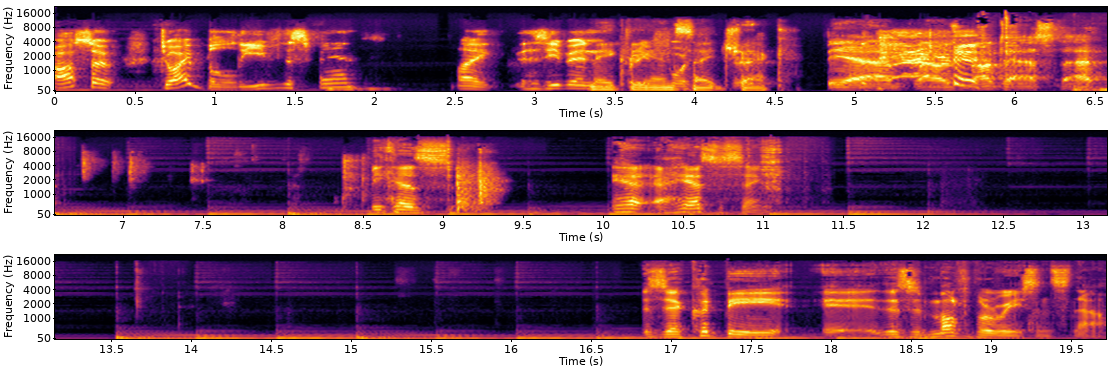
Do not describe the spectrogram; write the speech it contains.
Also, do I believe this man? Like, has he been Make the insight forth- check. Yeah, I was about to ask that. because yeah, here's the thing. There could be uh, there's multiple reasons now.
